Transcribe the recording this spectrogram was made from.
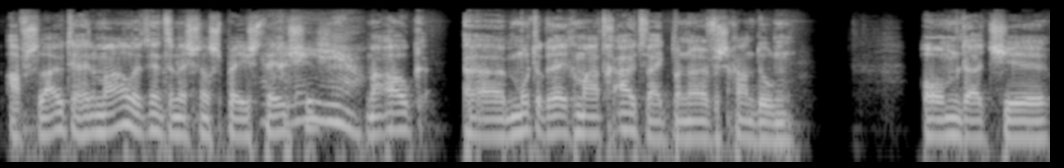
afsluiten, helemaal, het International Space Station. Gelezen, ja. Maar ook uh, moet ook regelmatig uitwijkmanoeuvres gaan doen. Omdat je.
